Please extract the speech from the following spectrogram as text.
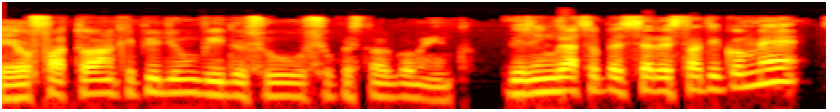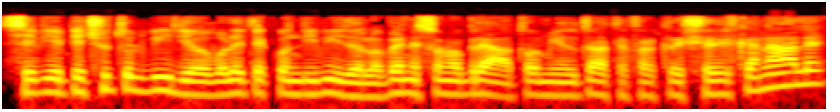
e ho fatto anche più di un video su, su questo argomento. Vi ringrazio per essere stati con me, se vi è piaciuto il video e volete condividerlo ve ne sono grato, mi aiutate a far crescere il canale.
